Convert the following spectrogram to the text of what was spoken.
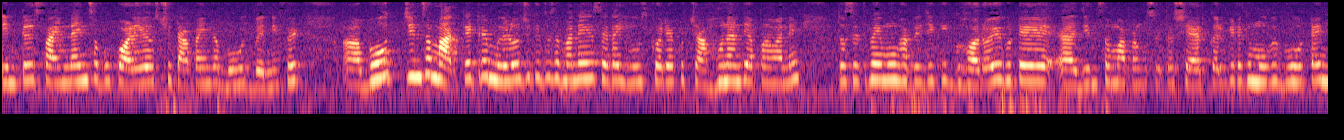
ରିଙ୍କଲ୍ସ ଫାଇନ୍ ଲାଇନ୍ ସବୁ ପଳେଇ ଆସୁଛି ତା ପାଇଁକା ବହୁତ ବେନିଫିଟ୍ ବହୁତ ଜିନିଷ ମାର୍କେଟରେ ମିଳୁଛି କିନ୍ତୁ ସେମାନେ ସେଇଟା ୟୁଜ୍ କରିବାକୁ ଚାହୁଁନାହାନ୍ତି ଆପଣମାନେ ତ ସେଥିପାଇଁ ମୁଁ ଭାବିଛି କି ଘରୋଇ ଗୋଟେ ଜିନିଷ ମୁଁ ଆପଣଙ୍କ ସହିତ ସେୟାର କରିବି ଯେଉଁଟାକି ମୁଁ ବି ବହୁତ ଟାଇମ୍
